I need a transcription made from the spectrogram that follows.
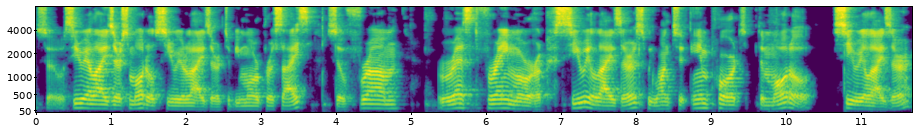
So serializers model serializer to be more precise. So from REST framework serializers, we want to import the model serializer.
